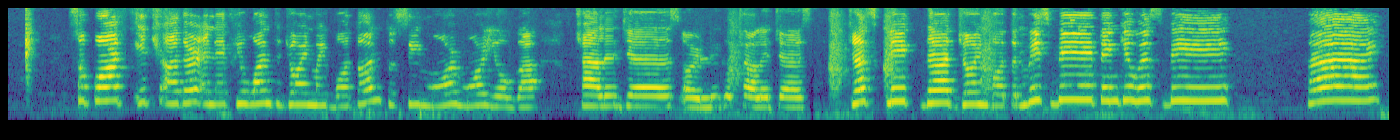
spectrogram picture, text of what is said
Support each other. And if you want to join my button to see more, more yoga challenges or Lego challenges, just click the join button. Wisby, thank you, Wisby. Hi.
